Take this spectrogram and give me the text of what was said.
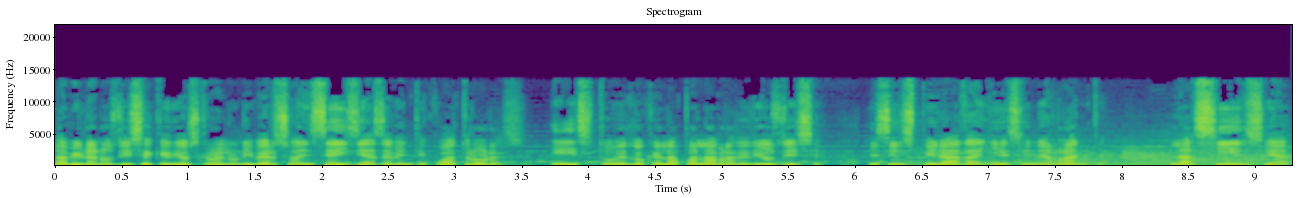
La Biblia nos dice que Dios creó el universo en seis días de 24 horas. Esto es lo que la palabra de Dios dice. Es inspirada y es inerrante. La ciencia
